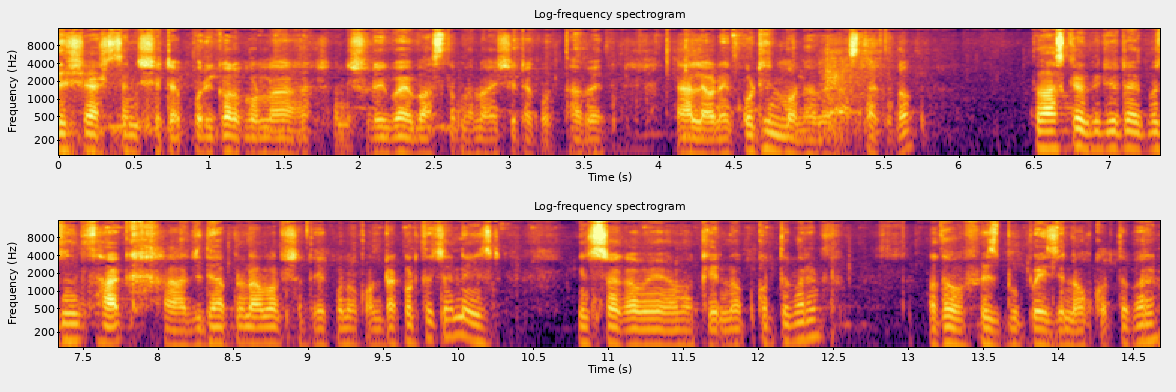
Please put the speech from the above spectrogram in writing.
দেশে আসছেন সেটা পরিকল্পনা সঠিকভাবে বাস্তবায়ন হয় সেটা করতে হবে। নাহলে অনেক কঠিন মনে হবে রাস্তাগুলো। তো আজকের ভিডিওটা এই পর্যন্ত থাক। আর যদি আপনারা আমার সাথে কোনো কন্ট্যাক্ট করতে চান ইনস্টাগ্রামে আমাকে নক করতে পারেন, অথবা ফেসবুক পেজে নক করতে পারেন।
